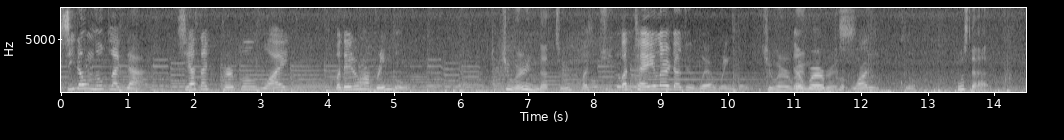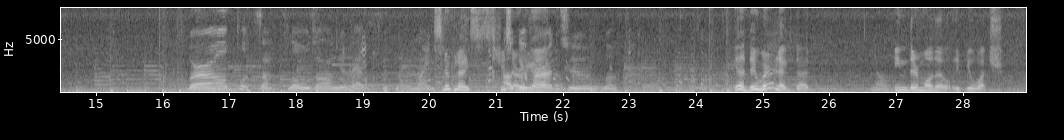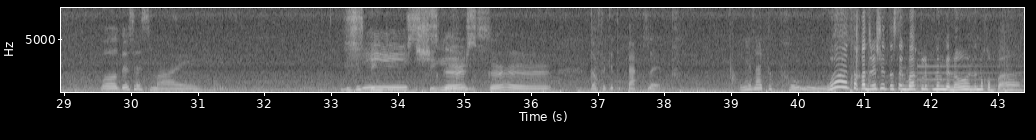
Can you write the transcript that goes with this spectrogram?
she don't look like that. She has like purple, white, but they don't have rainbow. She wearing that too. But she but Taylor doesn't wear rainbow. She wear rainbow were dress. one Who's that? girl put some clothes on. You never put my mic. Look like she's I'll a give Rihanna. a two. Look, Yeah, they wear like that no. in their model if you watch. Well, this is my This is Dingy. She's skirt, skirt. Don't forget the backflip. And you like a pose. What? Nakadress siya tapos nag-backflip ng gano'n. Ano ka ba?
